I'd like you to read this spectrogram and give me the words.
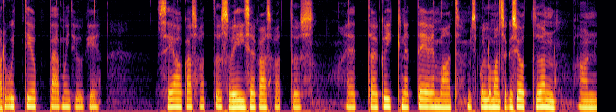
arvutiõpe muidugi, seakasvatus, veisekasvatus, et kõik need teemad, mis põllumajandusega seotud on, on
